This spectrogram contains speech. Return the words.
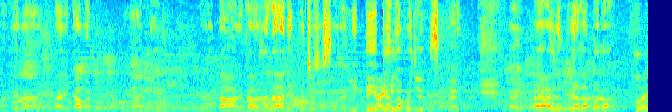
मागीर हांवें रिकावर आनी आतां रिकावर जाल्यार आनीक पंचवीस वर्सां जाली I see. तेन्ना पंचवीस वर्सां जाली हय आजून पुण्याला बरो. वय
